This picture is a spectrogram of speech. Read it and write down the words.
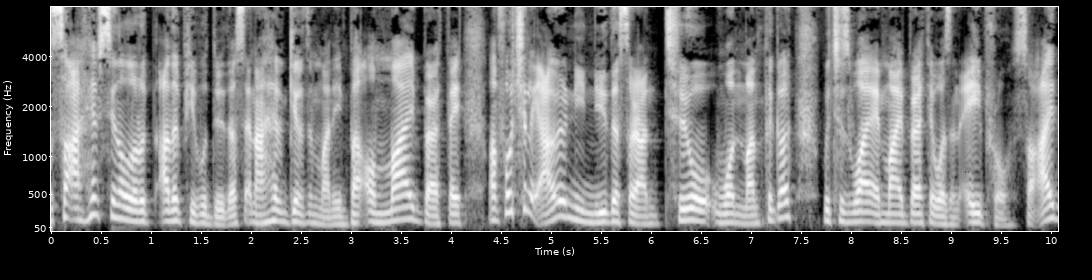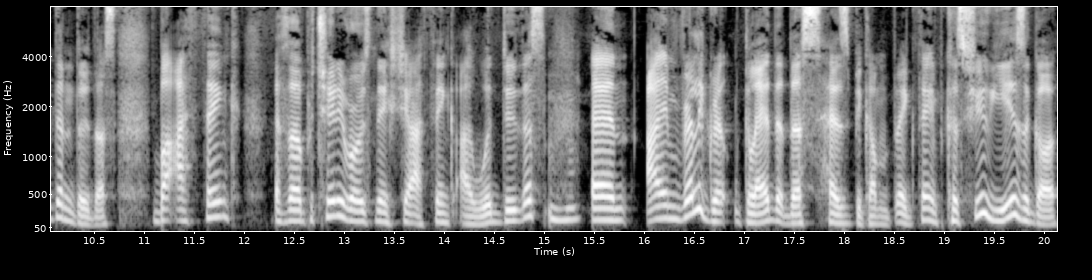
So I have seen a lot of other people do this, and I have given them money. But on my birthday, unfortunately, I only knew this around two or one month ago, which is why my birthday was in April. So I didn't do this. But I think if the opportunity rose next year, I think I would do this. And I'm really gr- glad that this has become a big thing because a few years ago,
